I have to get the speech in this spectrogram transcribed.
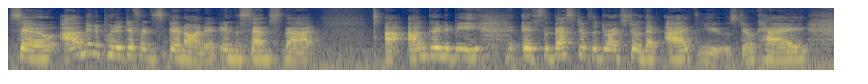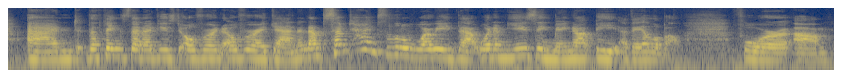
So I'm going to put a different spin on it in the sense that uh, I'm going to be, it's the best of the drugstore that I've used, okay? And the things that I've used over and over again. And I'm sometimes a little worried that what I'm using may not be available for, um,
